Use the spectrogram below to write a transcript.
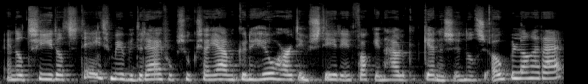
En dat zie je dat steeds meer bedrijven op zoek zijn. Ja, we kunnen heel hard investeren in vakinhoudelijke kennis. En dat is ook belangrijk.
